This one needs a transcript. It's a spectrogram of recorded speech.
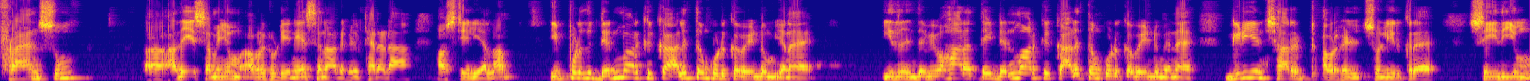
பிரான்ஸும் அதே சமயம் அவர்களுடைய நேச நாடுகள் கனடா ஆஸ்திரேலியாலாம். இப்பொழுது டென்மார்க்குக்கு அழுத்தம் கொடுக்க வேண்டும் என இது இந்த விவகாரத்தை டென்மார்க்குக்கு அழுத்தம் கொடுக்க வேண்டும் என கிடியன் ஷாரட் அவர்கள் சொல்லியிருக்கிற செய்தியும்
